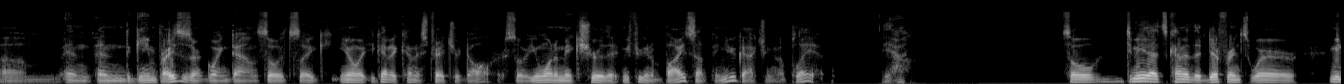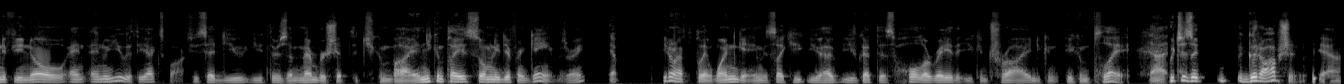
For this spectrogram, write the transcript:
um and and the game prices aren't going down so it's like you know what you got to kind of stretch your dollar so you want to make sure that if you're going to buy something you're actually going to play it Yeah. So to me that's kind of the difference where i mean if you know and and you with the xbox you said you, you there's a membership that you can buy and you can play so many different games right Yep. you don't have to play one game it's like you, you have you've got this whole array that you can try and you can you can play That which is a, a good option yeah.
